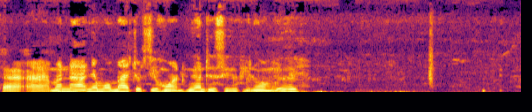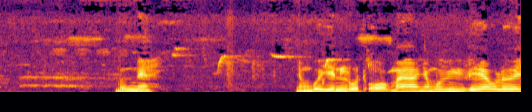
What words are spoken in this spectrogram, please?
ถ้าอ่ามันนะยังบ่มาจดสิหอนเงื่อนซื่อๆพี่น้องเอ้ยึงแน่ยังบ่เห็นรถออกมา ยังบ่มีแววเลย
